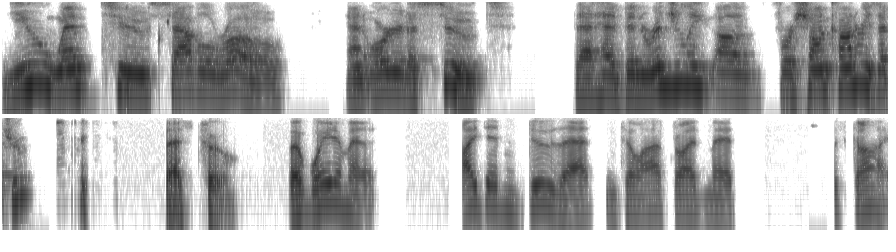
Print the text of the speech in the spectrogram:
you went to Savile Row and ordered a suit that had been originally, uh, for Sean Connery. Is that true? That's true. But wait a minute. I didn't do that until after I'd met this guy.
